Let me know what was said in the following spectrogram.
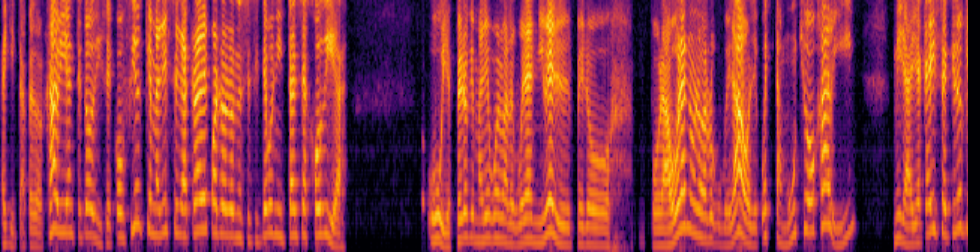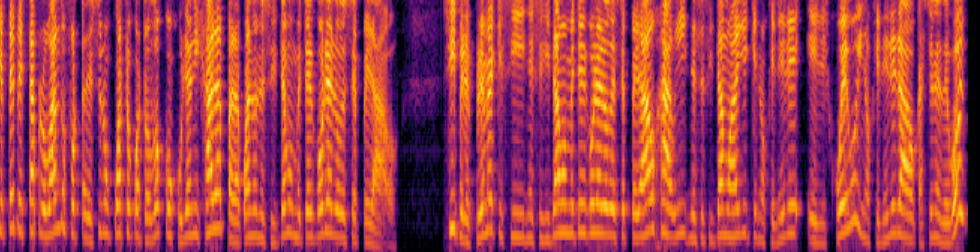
aquí está, perdón. Javi, ante todo, dice, confío en que merece la clave cuando lo necesitemos en instancias jodidas. Uy, espero que María vuelva a recuperar el nivel, pero por ahora no lo ha recuperado, le cuesta mucho, Javi. Mira, y acá dice, creo que Pepe está probando fortalecer un 4-4-2 con Julián y Jala para cuando necesitemos meter goles a lo desesperado. Sí, pero el problema es que si necesitamos meter gol a lo desesperado, Javi, necesitamos a alguien que nos genere el juego y nos genere las ocasiones de gol.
